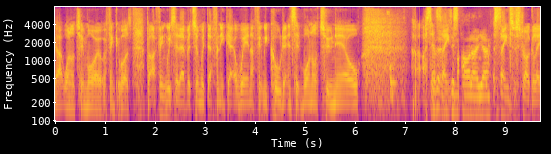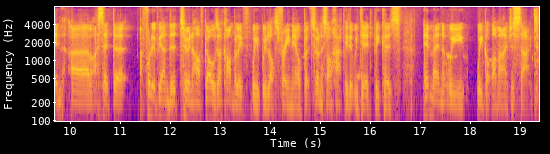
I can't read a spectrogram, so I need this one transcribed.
a, uh, one or two more, I think it was. But I think we said Everton would definitely get a win. I think we called it and said 1 or 2 nil. Uh, I said Everton's Saints, in yeah. Saints are struggling. Um, I said that. I thought it would be under two and a half goals. I can't believe we, we lost 3 0, but to be honest, I'm happy that we did because it meant that we, we got our manager sacked.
